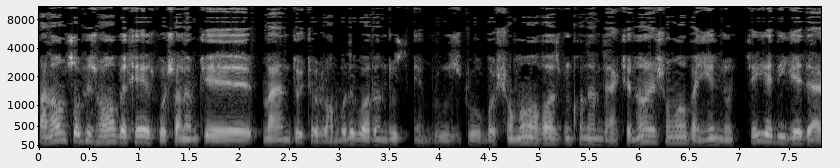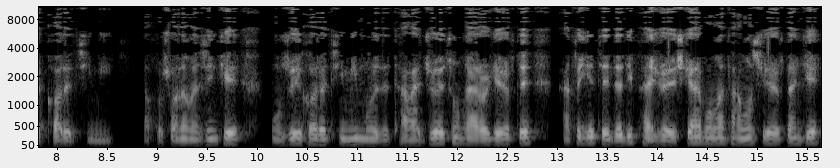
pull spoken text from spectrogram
سلام صبح شما بخیر. خوشحالم که من دکتر رامبد باران دوست امروز رو با شما آغاز می‌کنم در کنار شما و یه نکته دیگه در کار تیمی. و خوشحالم از اینکه موضوع کار تیمی مورد توجهتون قرار گرفته. حتی یه تعدادی پژوهشگر با من تماس گرفتن که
